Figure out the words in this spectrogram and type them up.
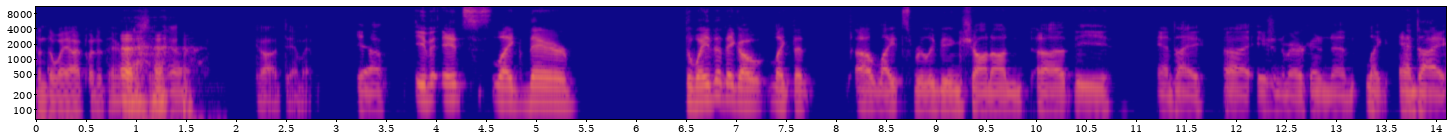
than the way I put it there. but it's like, yeah. God damn it. Yeah, even it's like they're the way that they go, like the uh, lights really being shone on uh, the anti uh, Asian American and like anti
